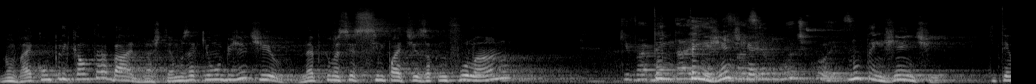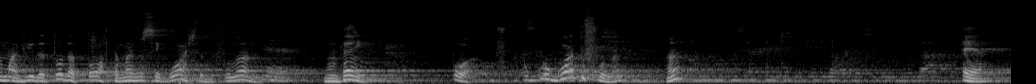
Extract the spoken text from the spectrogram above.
não vai complicar o trabalho, nós temos aqui um objetivo. Não é porque você se simpatiza com fulano. Que vai tem, botar tem ele gente que fazendo um monte de coisa. Não tem gente que tem uma vida toda torta, mas você gosta do fulano? É. Não tem? Pô, eu gosto do fulano. Hã? É,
